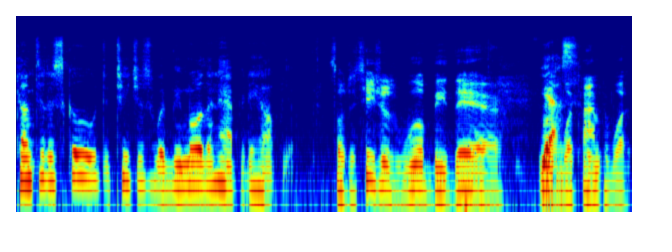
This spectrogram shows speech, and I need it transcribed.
come to the school. The teachers would be more than happy to help you. So the teachers will be there from Yes. what time to what?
